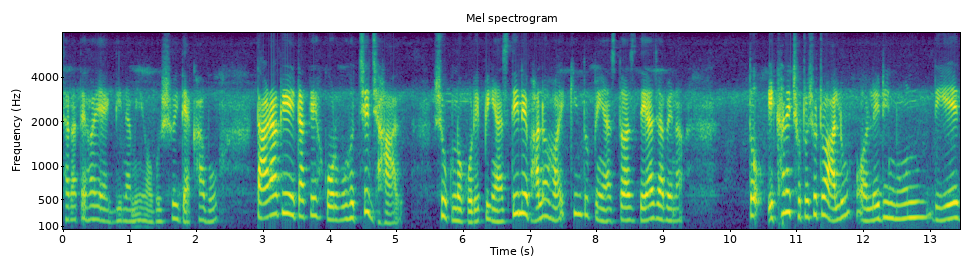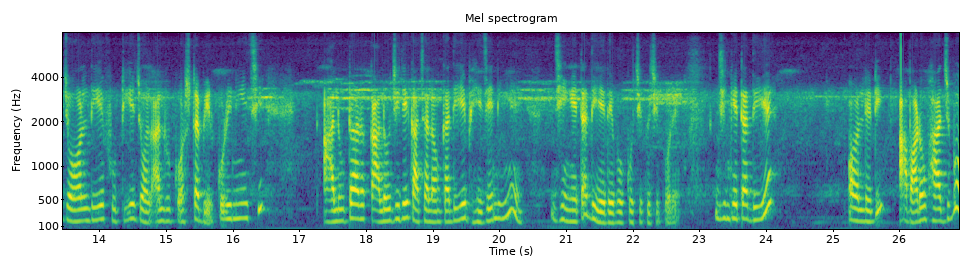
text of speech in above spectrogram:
ছাড়াতে হয়, একদিন আমি অবশ্যই দেখাবো। তার আগে এটাকে করব হচ্ছে ঝাল। শুকনো করে পেঁয়াজ দিলে ভালো হয়, কিন্তু পেঁয়াজ তো আজ দেওয়া যাবে না। তো এখানে ছোট ছোট আলু অলরেডি নুন দিয়ে, জল দিয়ে ফুটিয়ে জল, আলুর কষটা বের করে নিয়েছি। আলুটার কালো জিরে, কাঁচা লঙ্কা দিয়ে ভেজে নিয়ে ঝিঙেটা দিয়ে দেব কুচি কুচি করে। ঝিঙেটা দিয়ে অলরেডি আবারও ভাজবো।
